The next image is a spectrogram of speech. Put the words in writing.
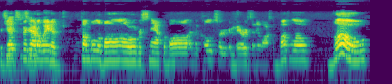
The Yeah, Jets figure out a way to fumble a ball or over snap the ball, and the Colts are embarrassed that they lost to Buffalo. Though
